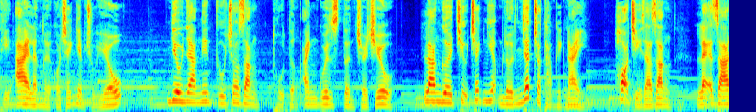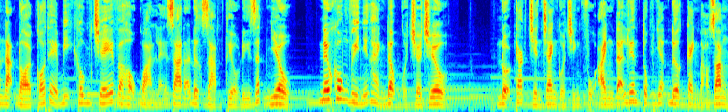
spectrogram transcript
thì ai là người có trách nhiệm chủ yếu? Nhiều nhà nghiên cứu cho rằng Thủ tướng Anh Winston Churchill là người chịu trách nhiệm lớn nhất cho thảm kịch này. Họ chỉ ra rằng lẽ ra nạn đói có thể bị khống chế và hậu quả lẽ ra đã được giảm thiểu đi rất nhiều, nếu không vì những hành động của Churchill. Nội các chiến tranh của chính phủ Anh đã liên tục nhận được cảnh báo rằng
